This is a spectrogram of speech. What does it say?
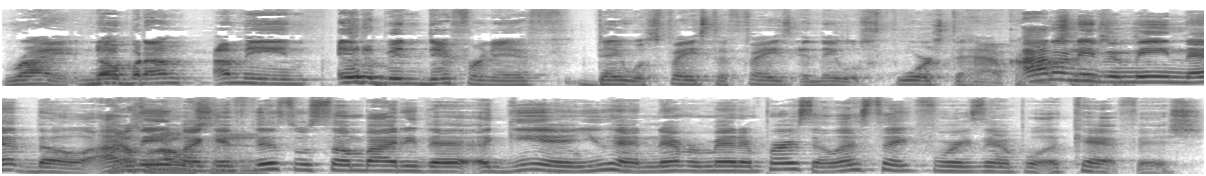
Right. No, but I'm. I mean, it would have been different if they was face to face and they was forced to have. I don't even mean that though. I That's mean I was like if this was somebody that again you had never met in person. Let's take for example a catfish.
